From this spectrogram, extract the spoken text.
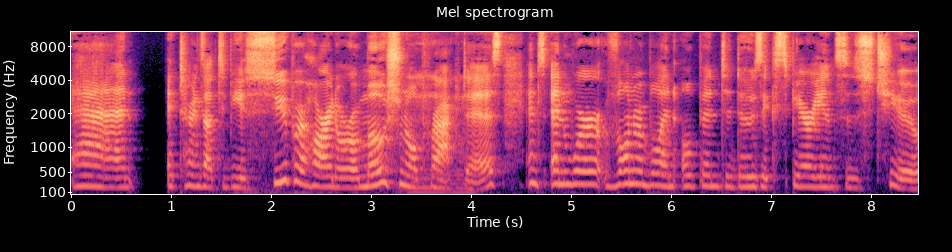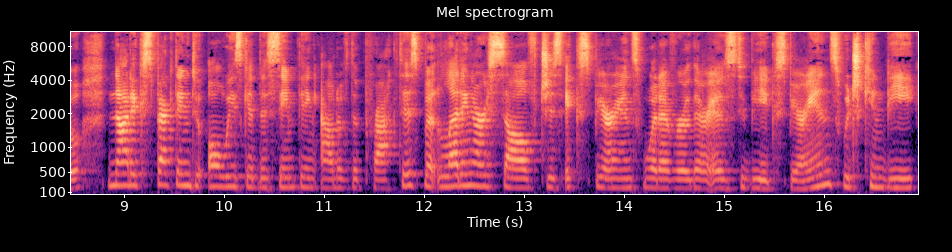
and it turns out to be a super hard or emotional Mm. practice and and we're vulnerable and open to those experiences too not expecting to always get the same thing out of the practice but letting ourselves just experience whatever there is to be experienced which can be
